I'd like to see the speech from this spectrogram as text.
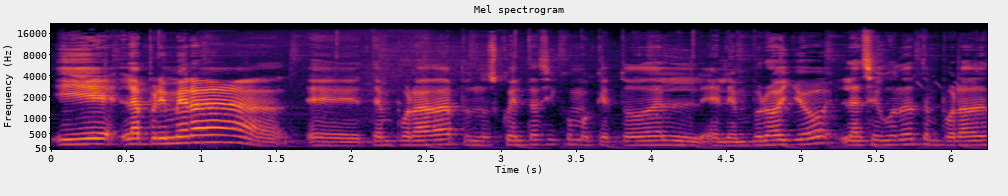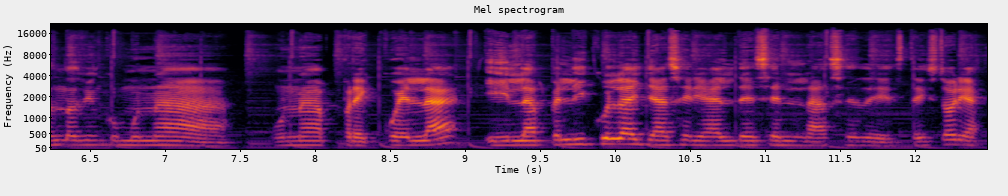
Y la primera eh, temporada pues nos cuenta así como que todo el, embrollo. La segunda temporada es más bien como una, una precuela y la película ya sería el desenlace de esta historia.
